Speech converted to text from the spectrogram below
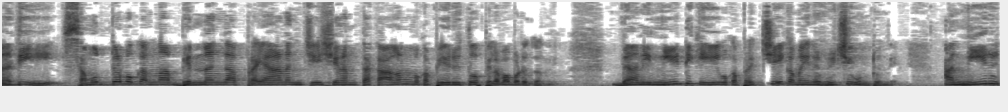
నది సముద్రము కన్నా భిన్నంగా ప్రయాణం చేసినంత కాలం ఒక పేరుతో పిలవబడుతుంది. దాని నీటికి ఒక ప్రత్యేకమైన రుచి ఉంటుంది. ఆ నీరు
